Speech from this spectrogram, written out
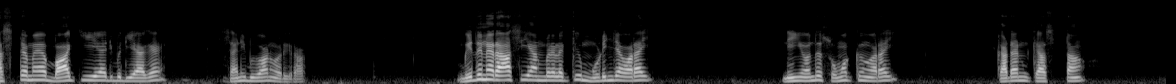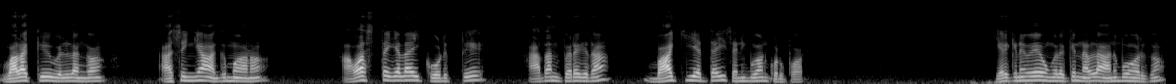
அஷ்டம பாக்கியாதிபதியாக சனி பகவான் வருகிறார். மிதுன ராசி அன்பர்களுக்கு முடிஞ்ச வரை நீங்கள் வந்து சுமக்கும் வரை கடன் கஷ்டம் வழக்கு வில்லங்கம் அசிங்கம் அகுமானம் அவஸ்தைகளை கொடுத்து அதன் பிறகு தான் பாக்கியத்தை சனிபகவான் கொடுப்பார். ஏற்கனவே உங்களுக்கு நல்ல அனுபவம் இருக்கும்.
